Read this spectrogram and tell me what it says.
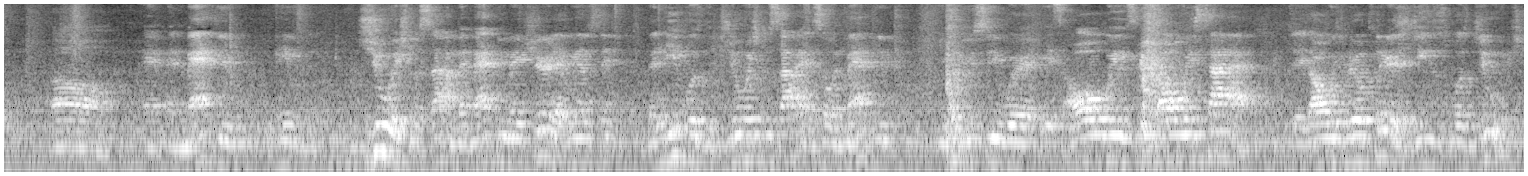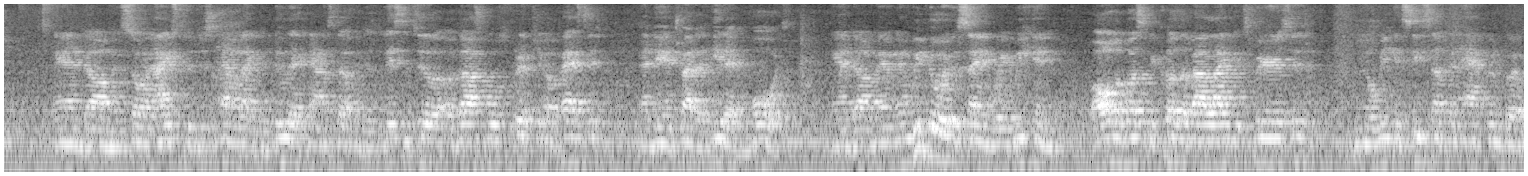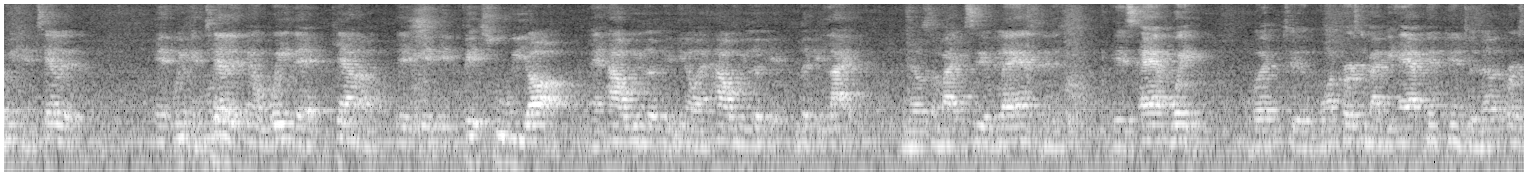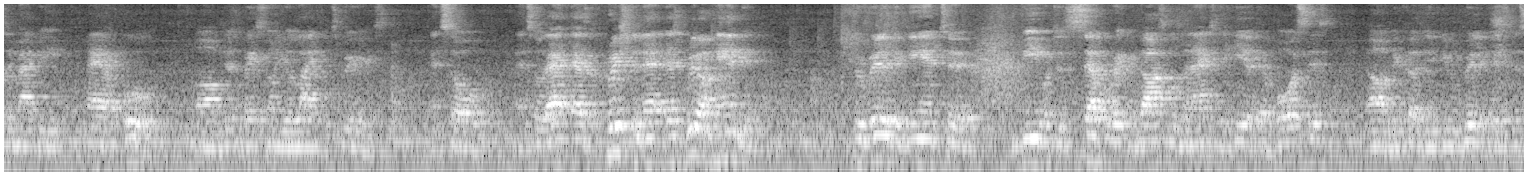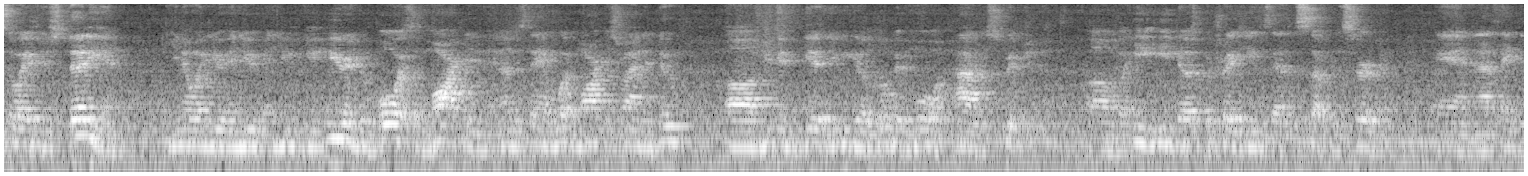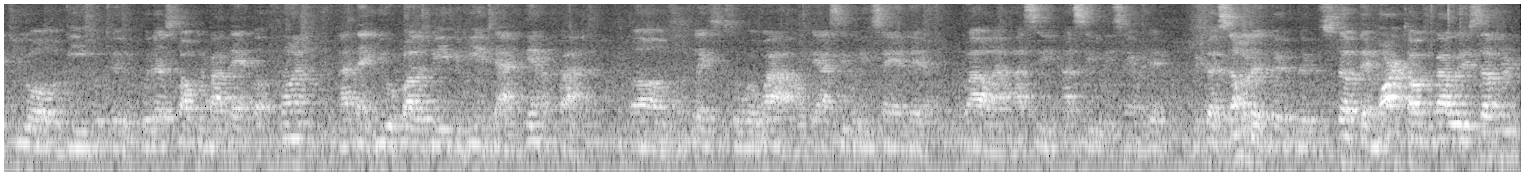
Um, and, and Matthew, he was Jewish Messiah. Matthew made sure that we understand that he was the Jewish Messiah. And so in Matthew, you know, you see where it's always it's always tied. It's always real clear that Jesus was Jewish. And um, and so and I used to just kind of like to do that kind of stuff and just listen to a, a gospel scripture or passage and then try to hear that voice. And, um, and and we do it the same way. We can all of us because of our life experiences, you know, we can see something happen, but we can tell it. And we can tell it in a way that kind of it, it, it fits who we are and how we look at you know and how we look at look at life. You know, somebody can see a glass and it's, it's halfway, but to one person it might be half empty and to another person it might be half full, um, just based on your life experience. And so, and so that as a Christian, that, that's real handy to really begin to be able to separate the gospels and actually hear their voices, uh, because if you really, it's, so as you're studying, you know, and you and you and you you hearing the voice of Mark and, and understand what Mark is trying to do, um, you can get you can get a little bit more out of the scripture. Um, but he, he does portray Jesus as a suffering servant. And, and I think that you all will be able to, with us talking about that up front, I think you will probably be begin to identify um, some places to where, wow, okay, I see what he's saying there. Wow, I, I see I see what he's saying right there. Because some of the, the, the stuff that Mark talks about with his suffering,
